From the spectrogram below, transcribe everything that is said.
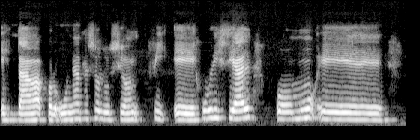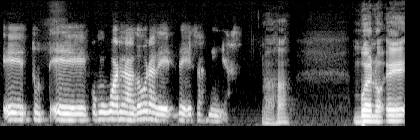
estaba por una resolución eh, judicial como, como guardadora de esas niñas. Ajá. Bueno, eh,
